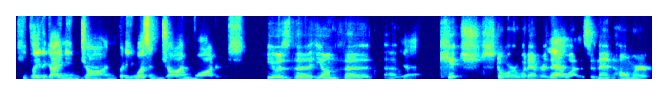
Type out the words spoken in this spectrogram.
he played a guy named John, but he wasn't John Waters. He was the he owned the uh, Yeah. Kitsch store, whatever that Yeah. was, and then Homer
